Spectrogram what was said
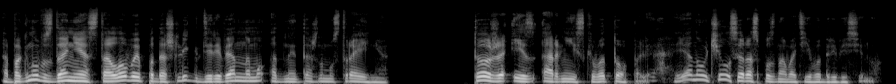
Обогнув здание столовой, подошли к деревянному одноэтажному строению. Тоже из арнийского тополя. Я научился распознавать его древесину.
